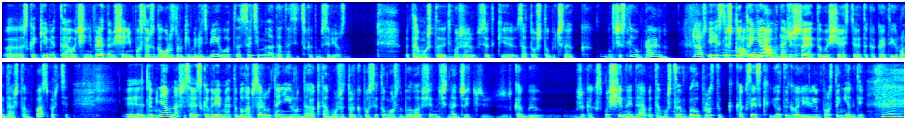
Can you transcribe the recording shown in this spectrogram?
э, с какими-то очень неприятными ощущениями после разговора с другими людьми, вот с этим надо относиться к этому серьезно. Потому что ведь мы же все-таки за то, чтобы человек был счастливым, правильно? Да, И если что-то явно мешает его счастью, а это какая-то ерунда что там в паспорте, э, для меня в наше советское время это было абсолютно не ерунда. К тому же только после этого можно было вообще начинать жить э, как бы уже как с мужчиной, да, потому что было просто, как в советских анекдотах говорили, им просто негде. Мгм.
